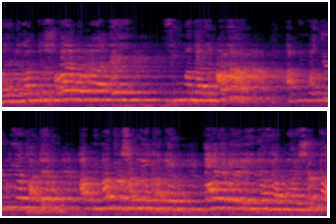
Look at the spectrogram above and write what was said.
মায়ের গ্রামকে সরাই বলে না, এই জিম্মাদারি আমার আপনি মসজিদ নিয়ে থাকেন আপনি মাদ্রাসা নিয়ে থাকেন তাহলে এই কাজে আপনি আসেন না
